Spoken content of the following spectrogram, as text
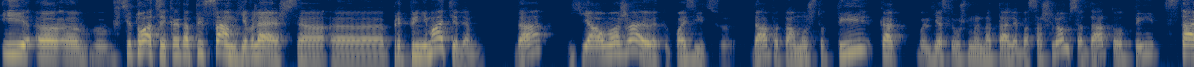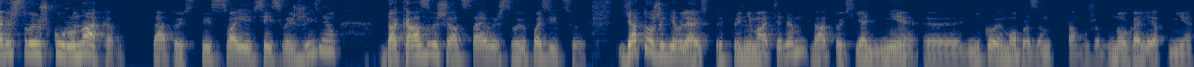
и э, э, в ситуации, когда ты сам являешься предпринимателем, да, я уважаю эту позицию, да, потому что ты, как, если уж мы на Талиба сошлемся, да, то ты ставишь свою шкуру на кон, да, то есть ты своей, всей своей жизнью доказываешь и отстаиваешь свою позицию. Я тоже являюсь предпринимателем, да, то есть я не, э, никоим образом там уже много лет не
